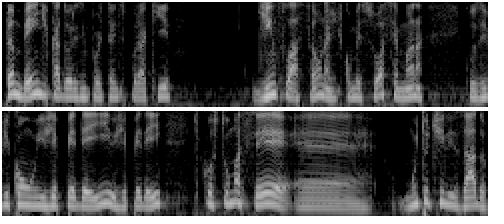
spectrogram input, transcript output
também indicadores importantes por aqui de inflação, né? A gente começou a semana, inclusive, com o IGPDI, o IGPDI, que costuma ser é, muito utilizado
